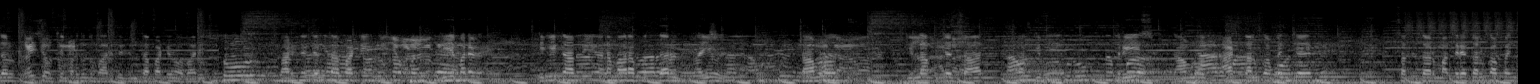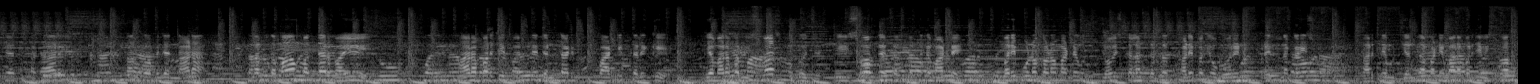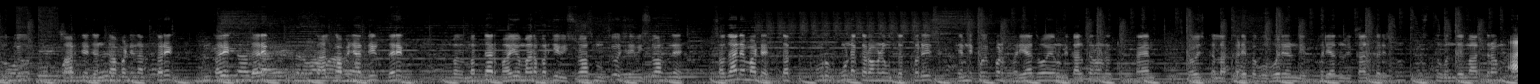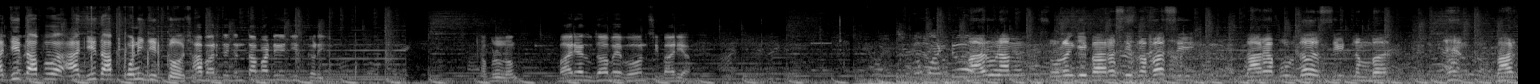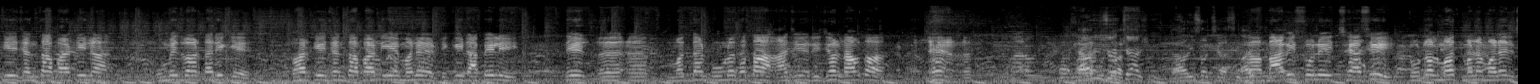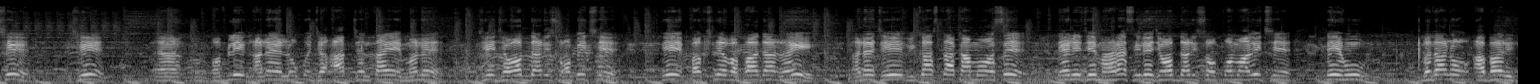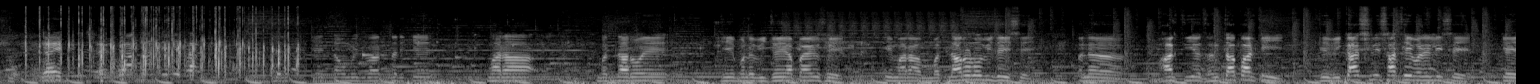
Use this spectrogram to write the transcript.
બદલ સૌથી પ્રથમ તો ભારતીય જનતા પાર્ટીનો આભારી છું. ભારતીય જનતા પાર્ટી એ મને ટિકિટ આપી અને મારા બધા ભાઈઓ ગામડો જિલ્લા પંચાયત સાત ત્રીસ ગામડો આઠ તાલુકા પંચાયત સત્તર માત્રે તાલુકા પંચાયત અઢાર, તાલુકા પંચાયત નાડા તમામ મતદાર ભાઈઓએ મારા પર જે ભારતીય જનતા પાર્ટી તરીકે જે મારા પર વિશ્વાસ મૂક્યો છે, એ વિશ્વાસને સતતને માટે, પરિપૂર્ણ કરવા માટે હું ચોવીસ કલાક સતત ખડે પગે ઊભો રહીને પ્રયત્ન કરીશ. ભારતીય જનતા પાર્ટી મારા પર જે વિશ્વાસ મૂક્યો, ભારતીય જનતા પાર્ટીના દરેક દરેક દરેક તાલુકા પંચાયત દરેક મતદાર ભાઈઓ મારા પર જે વિશ્વાસ મૂક્યો છે એ વિશ્વાસને સદાને માટે પૂર્ણ કરવા માટે હું તત્પર રહીશ. એમની કોઈ પણ ફરિયાદ હોય એનો નિકાલ કરવાનો કાયમ ચોવીસ કલાક ખડે પગ ઊભો રહીને ફરિયાદનો નિકાલ કરીશું. વસ્તુ વંદે માત્ર આ જીત આપ આ જીત આપ કોની જીત કહો છો? આ ભારતીય જનતા પાર્ટીની જીત ગણી છે. આપણું નામ? બારિયા દુધાભાઈ ભવનસિંહ બારિયા. મારું નામ સોલંકી ભારતસિંહ પ્રભાતસિંહ તારાપુર દસ સીટ નંબર ભારતીય જનતા પાર્ટીના ઉમેદવાર તરીકે ભારતીય જનતા પાર્ટીએ મને ટિકિટ આપેલી. તે મતદાન પૂર્ણ થતાં આજે રિઝલ્ટ આવતા બાવીસો ને છ્યાસી ટોટલ મત મને મળેલ છે. જે પબ્લિક અને લોકો આપ જનતાએ મને જે જવાબદારી સોંપી છે તે પક્ષને વફાદાર રહી અને જે વિકાસના કામો હશે તેની જે મારા સિરે જવાબદારી સોંપવામાં આવી છે તે હું બધાનો આભારી છું. જય ઉમેદવાર તરીકે મારા મતદારોએ જે મને વિજય અપાયો છે એ મારા મતદારોનો વિજય છે. અને ભારતીય જનતા પાર્ટી જે વિકાસની સાથે વળેલી છે કે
